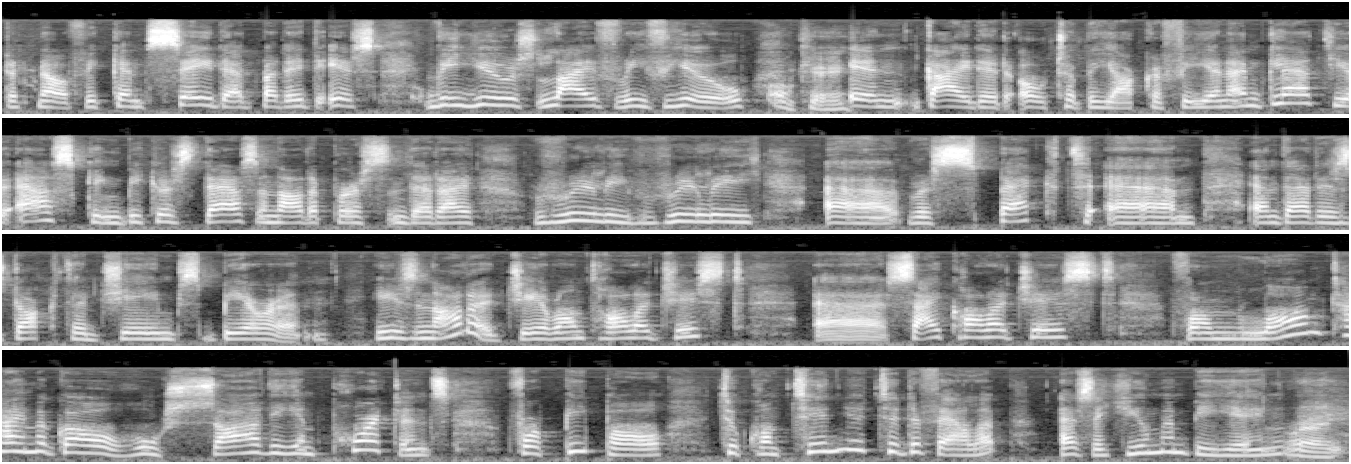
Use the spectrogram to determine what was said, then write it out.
don't know if we can say that, but it is. We use life review Okay. in guided autobiography, and I'm glad you're asking because there's another person that I really, really uh, respect, um, and that is Dr. James Birren. He's not a gerontologist, uh, psychologist from long time ago who saw the importance for people to continue to develop as a human being Right.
